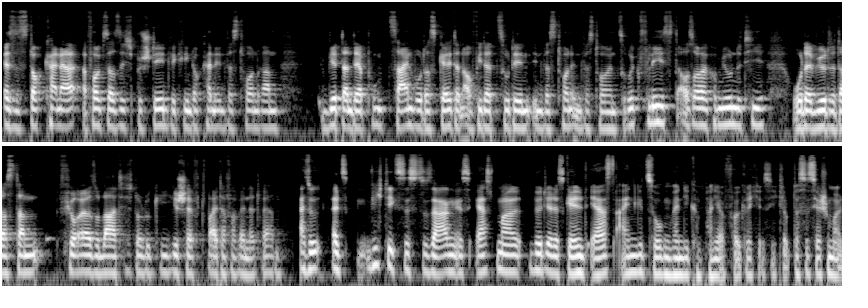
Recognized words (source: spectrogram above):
es ist doch keine Erfolgsaussicht bestehend, wir kriegen doch keine Investoren ran wird dann der Punkt sein, wo das Geld dann auch wieder zu den Investoren, Investoren zurückfließt aus eurer Community? Oder würde das dann für euer Solartechnologiegeschäft weiterverwendet werden? Also als wichtigstes zu sagen ist, erstmal wird ja das Geld erst eingezogen, wenn die Kampagne erfolgreich ist. Ich glaube, das ist ja schon mal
